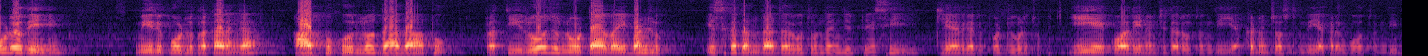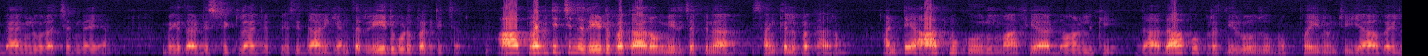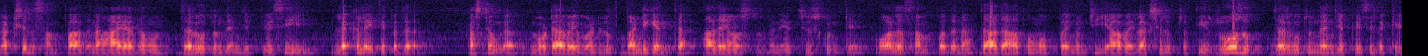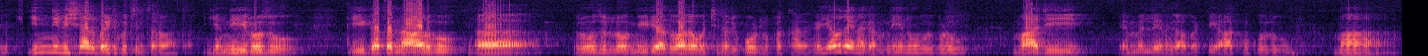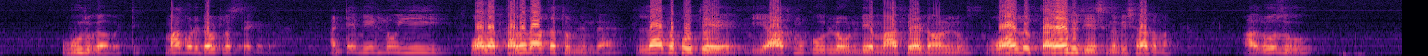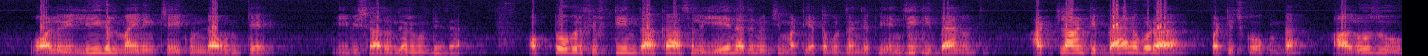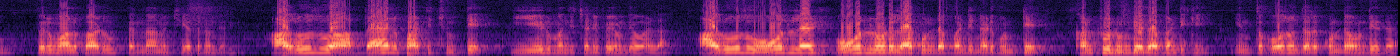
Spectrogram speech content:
మూడోది మీ రిపోర్టుల ప్రకారంగా ఆర్పుకూరులో దాదాపు ప్రతిరోజు నూట యాభై బండ్లు ఇసుక దందా జరుగుతుందని చెప్పేసి క్లియర్గా రిపోర్ట్ కూడా చూపించి ఏ ఏ క్వారీ నుంచి జరుగుతుంది ఎక్కడి నుంచి వస్తుంది ఎక్కడికి పోతుంది బెంగళూరా చెన్నయ్య మిగతా డిస్ట్రిక్ట్లా అని చెప్పేసి దానికి ఎంత రేటు కూడా ప్రకటించారు. ఆ ప్రకటించిన రేటు ప్రకారం మీరు చెప్పిన సంఖ్యల ప్రకారం అంటే ఆత్మకూరు మాఫియా డాన్లకి దాదాపు ప్రతిరోజు ముప్పై నుంచి యాభై లక్షల సంపాదన ఆయాదం జరుగుతుందని చెప్పేసి లెక్కలైతే పెద్ద కష్టం కాదు. నూట యాభై బండ్లు బండికి ఎంత ఆదాయం వస్తుంది అనేది చూసుకుంటే వాళ్ళ సంపదన దాదాపు ముప్పై నుంచి యాభై లక్షలు ప్రతిరోజు జరుగుతుందని చెప్పేసి లెక్కేయచ్చు. ఇన్ని విషయాలు బయటకు వచ్చిన తర్వాత ఇవన్నీ ఈరోజు ఈ గత నాలుగు రోజుల్లో మీడియా ద్వారా వచ్చిన రిపోర్టుల ప్రకారంగా ఎవరైనా కానీ నేను ఇప్పుడు మాజీ ఎమ్మెల్యేను కాబట్టి ఆత్మకూరు మా ఊరు కాబట్టి మాకు కూడా డౌట్లు వస్తాయి కదా. అంటే వీళ్ళు ఈ వాళ్ళ తలదాత తుండిందా? లేకపోతే ఈ ఆత్మకూరులో ఉండే మాఫియా డాన్లు వాళ్ళు తయారు చేసిన విషాదమా? ఆ రోజు వాళ్ళు ఇల్లీగల్ మైనింగ్ చేయకుండా ఉంటే ఈ విషాదం జరుగుండేదా? అక్టోబర్ ఫిఫ్టీన్ దాకా అసలు ఏ నది నుంచి మట్టి ఎట్టకూడదని చెప్పి ఎన్జీటీ బ్యాన్ ఉంది. అట్లాంటి బ్యాన్ కూడా పట్టించుకోకుండా ఆ రోజు పెరుమాళపాడు పెన్నా నుంచి ఎత్తడం జరిగింది. ఆ రోజు ఆ బ్యాన్ పాటించుంటే ఈ ఏడు మంది చనిపోయి ఉండేవాళ్ళ. ఆ రోజు ఓవర్లాడ్ ఓవర్లోడ్ లేకుండా బండి నడుపుంటే కంట్రోల్ ఉండేదా బండికి? ఇంత ఘోరం జరగకుండా ఉండేదా?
